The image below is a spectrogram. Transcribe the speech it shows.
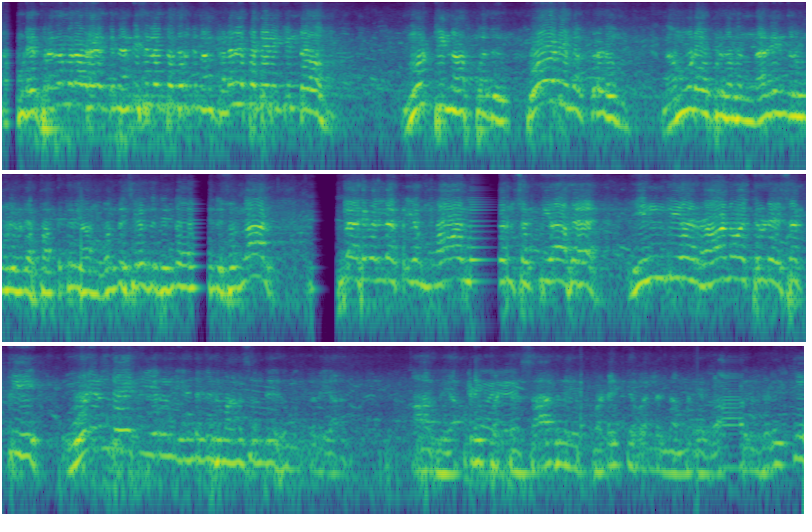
நம்முடைய பிரதமர் அவர்களுக்கு நன்றி செலுத்துவதற்கு நாம் கடமைப்பட்டிருக்கின்றோம். நூற்றி நாற்பது கோடி மக்களும் நம்முடைய பிரதமர் நரேந்திர மோடியுடைய பக்கத்தில் நாம் ஒன்று சேர்ந்துட்டோம் என்று சொன்னால் மாபெரும் சக்தியாக இந்திய ராணுவத்தினுடைய சக்தி உயர்ந்தே தீரும் எந்த விதமான சந்தேகமும் கிடையாது. ஆகவே அப்படிப்பட்ட சாதனையை படைக்க வல்ல நம்முடைய ராணுவர்களுக்கு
